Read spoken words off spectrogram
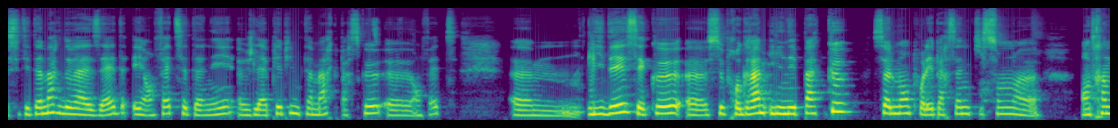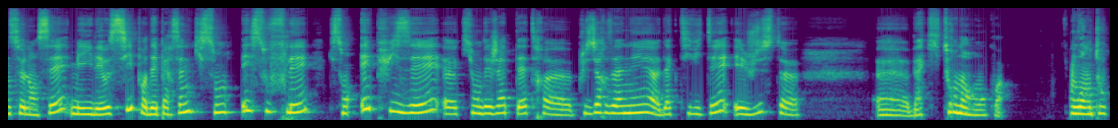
c'était ta marque de A à Z. Et en fait, cette année, je l'ai appelé Pim ta marque parce que, en fait, l'idée, c'est que ce programme, il n'est pas que seulement pour les personnes qui sont en train de se lancer, mais il est aussi pour des personnes qui sont essoufflées, qui sont épuisées, euh, qui ont déjà peut-être euh, plusieurs années euh, d'activité et juste bah, qui tournent en rond, quoi. Ou, en tout,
